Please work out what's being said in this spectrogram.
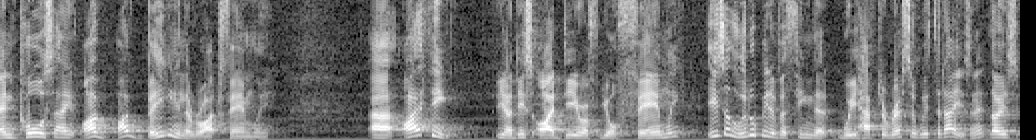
And Paul's saying, I've, I've been in the right family. Uh, I think, you know, this idea of your family, is a little bit of a thing that we have to wrestle with today, isn't it? Those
